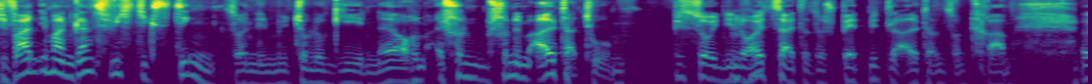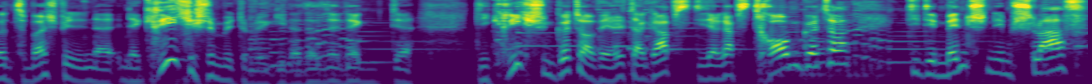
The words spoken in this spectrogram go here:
die waren immer ein ganz wichtiges Ding, so in den Mythologien, ne? auch im, schon, schon im Altertum bis so in die mhm. Neuzeit, also Spätmittelalter und so ein Kram. Und zum Beispiel in der, in der griechischen Mythologie, der, der, der, die griechischen Götterwelt, da gab es da gab's Traumgötter, die den Menschen im Schlaf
